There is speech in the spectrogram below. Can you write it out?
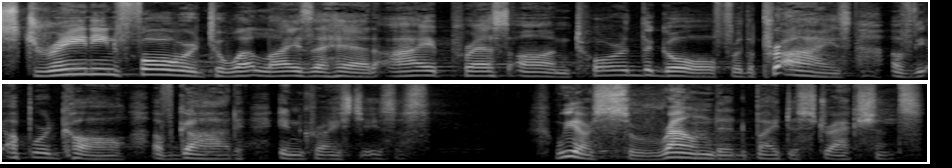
Straining forward to what lies ahead, I press on toward the goal for the prize of the upward call of God in Christ Jesus. We are surrounded by distractions.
